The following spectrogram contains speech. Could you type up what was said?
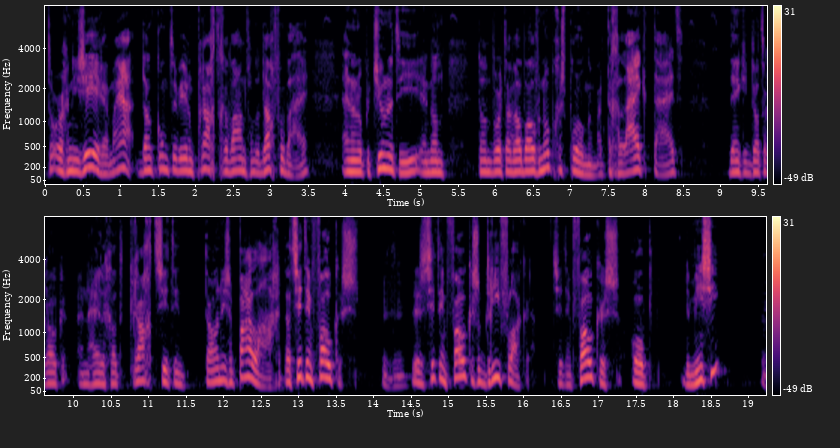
te organiseren. Maar ja, dan komt er weer een prachtige waan van de dag voorbij. En een opportunity. En dan, dan wordt daar wel bovenop gesprongen. Maar tegelijkertijd denk ik dat er ook een hele grote kracht zit in Tony's. Een paar lagen. Dat zit in focus. Mm -hmm. Dus het zit in focus op drie vlakken. Zit in focus op de missie. Mm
